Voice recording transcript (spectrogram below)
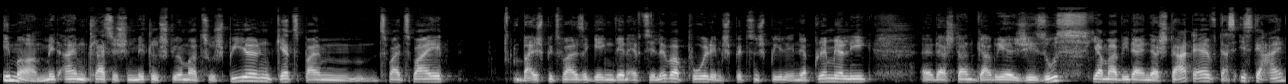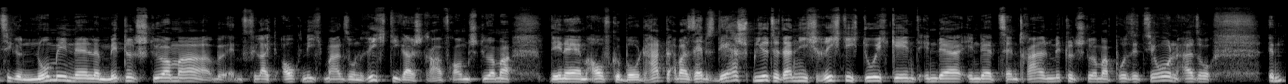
immer mit einem klassischen Mittelstürmer zu spielen. Jetzt beim 2-2 beispielsweise gegen den FC Liverpool im Spitzenspiel in der Premier League da stand Gabriel Jesus ja mal wieder in der Startelf. Das ist der einzige nominelle Mittelstürmer, vielleicht auch nicht mal so ein richtiger Strafraumstürmer, den er im Aufgebot hat. Aber selbst der spielte dann nicht richtig durchgehend in der, in der zentralen Mittelstürmerposition. Also ähm,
